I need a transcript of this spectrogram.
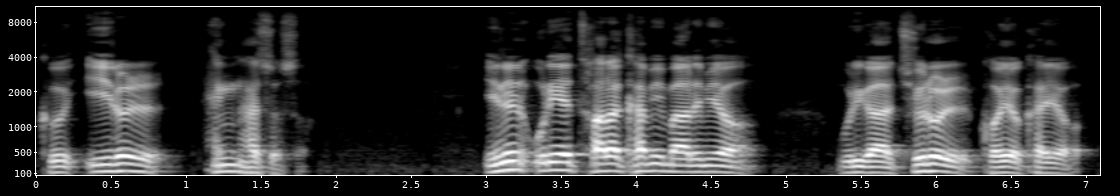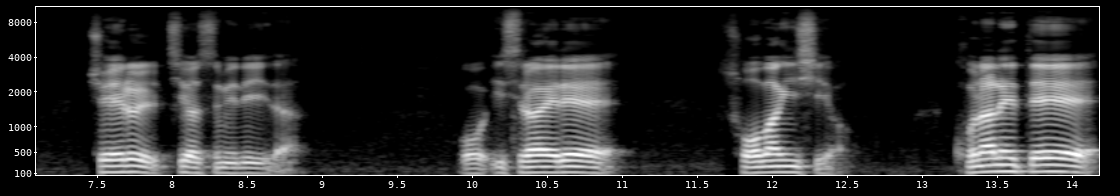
그 일을 행하소서. 이는 우리의 타락함이 많으며 우리가 주를 거역하여 죄를 지었음이니이다. 오 이스라엘의 소망이시여 고난의 때에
